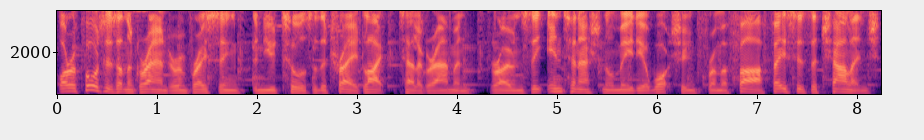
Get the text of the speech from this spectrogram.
While reporters on the ground are embracing the new tools of the trade, like Telegram and drones, the international media watching from afar faces the challenge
